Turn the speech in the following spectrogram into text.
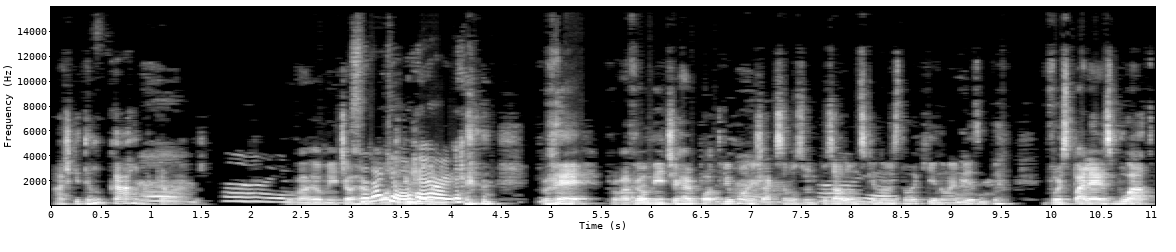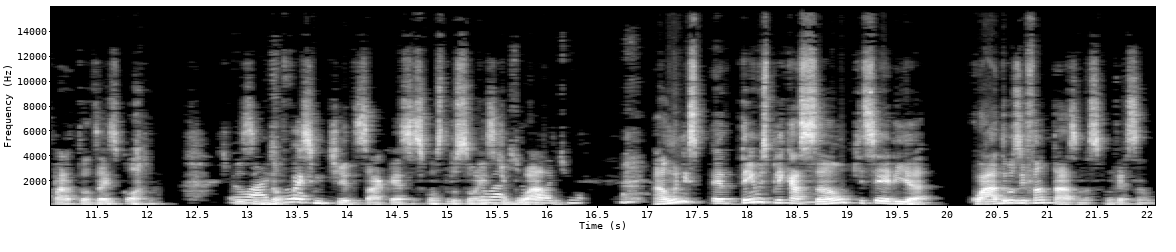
acho que tem um carro naquela árvore. Ai, ai. Provavelmente é o Será Harry que é Potter o e o Harry? Rony. É, provavelmente é Harry Potter e o Rony, já que são os únicos Ai, alunos que não estão aqui, não é mesmo? Vou espalhar esse boato para toda a escola. Tipo assim, acho- não faz sentido, saca? Essas construções Eu de boato. ótimo. A única, é, tem uma explicação que seria quadros e fantasmas conversando.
